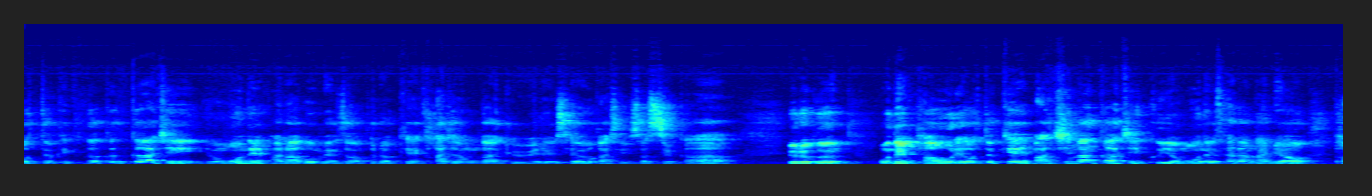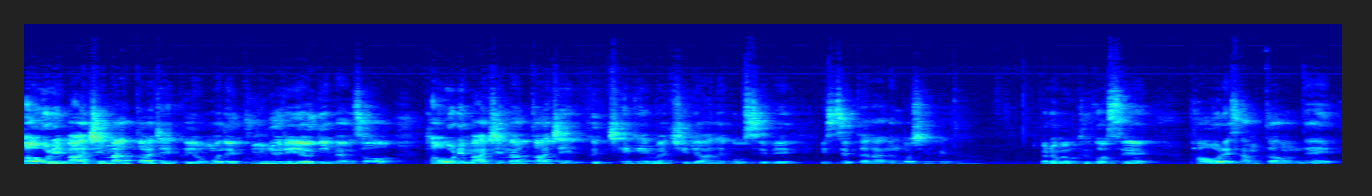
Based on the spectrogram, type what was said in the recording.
어떻게 그가 끝까지 영혼을 바라보면서 그렇게 가정과 교회를 세워갈 수 있었을까? 여러분 오늘 바울이 어떻게 마지막까지 그 영혼을 사랑하며 바울이 마지막까지 그 영혼을 국률이 여기면서 바울이 마지막까지 그 책임을 지려하는 모습이 있을까라는 것입니다. 여러분 그것은 바울의 삶 가운데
